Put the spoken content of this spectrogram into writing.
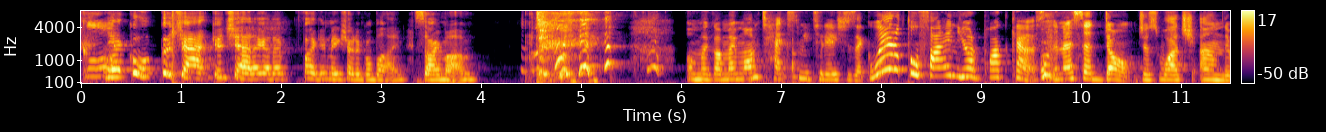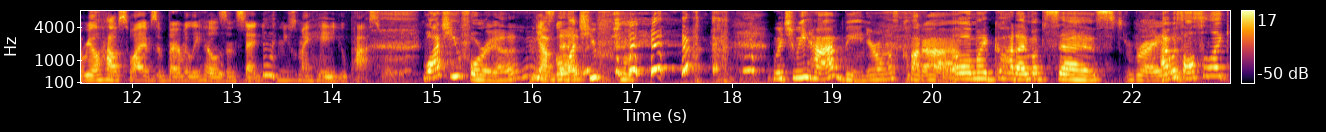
Cool. yeah, cool. Good chat. Good chat. I gotta fucking make sure to go blind. Sorry, mom. Oh my god, my mom texted me today. She's like, "Where to find your podcast?" And I said, "Don't. Just watch um The Real Housewives of Beverly Hills instead. You can use my Hayu password." Watch Euphoria. Yeah, go watch Euphoria. Which we have been. You're almost caught up. Oh my god, I'm obsessed. Right. I was also like,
